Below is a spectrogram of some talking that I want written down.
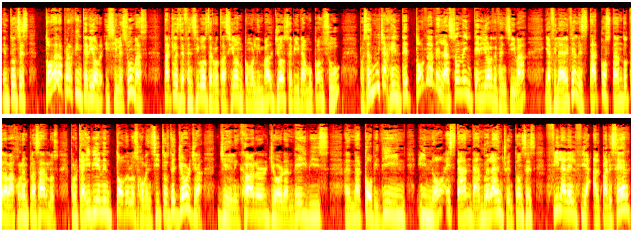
Entonces, toda la parte interior y si le sumas tackles defensivos de rotación como Limbal Joseph y Damukon Su, pues es mucha gente, toda de la zona interior defensiva y a Filadelfia le está costando trabajo reemplazarlos, porque ahí vienen todos los jovencitos de Georgia, Jalen Carter, Jordan Davis, eh, Nakobe Dean, y no están dando el ancho. Entonces, Filadelfia, al parecer,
